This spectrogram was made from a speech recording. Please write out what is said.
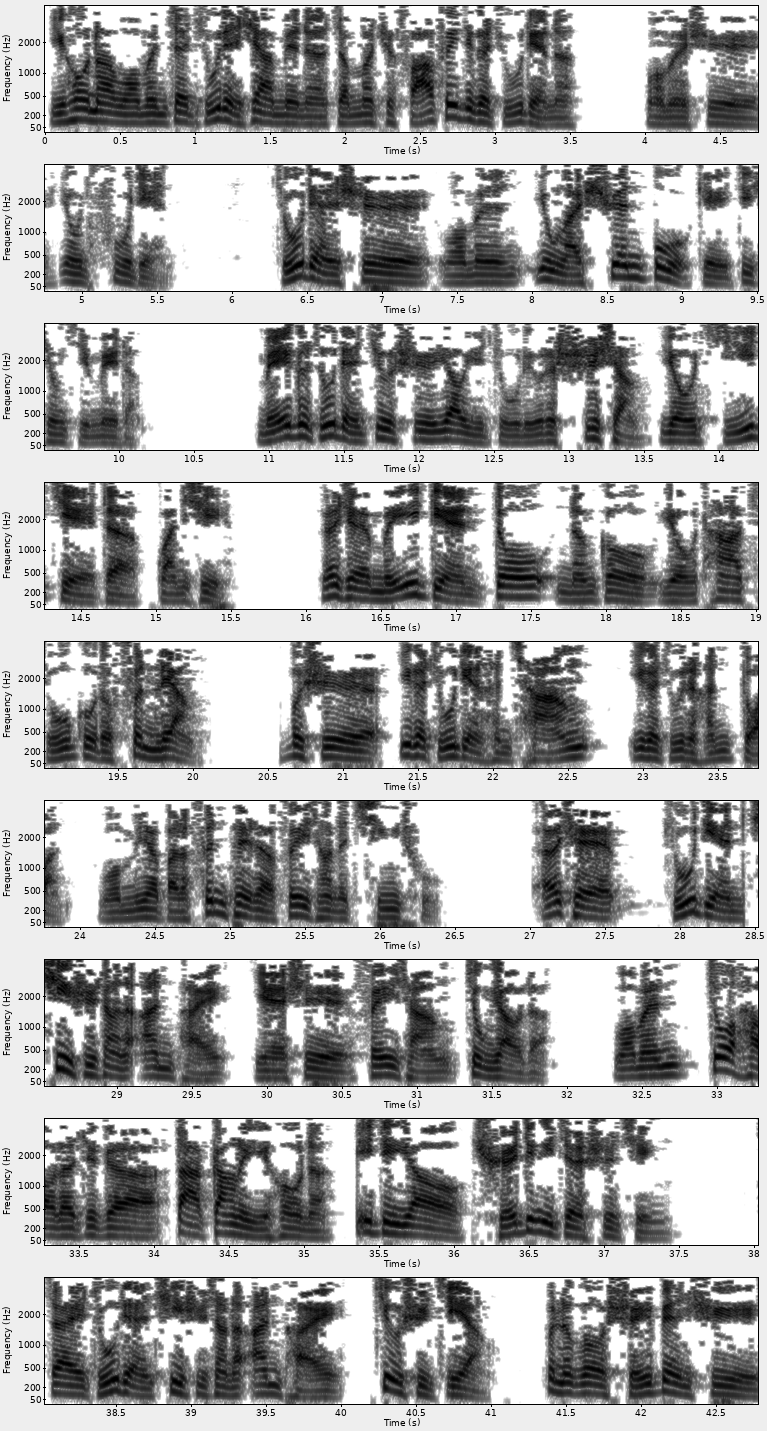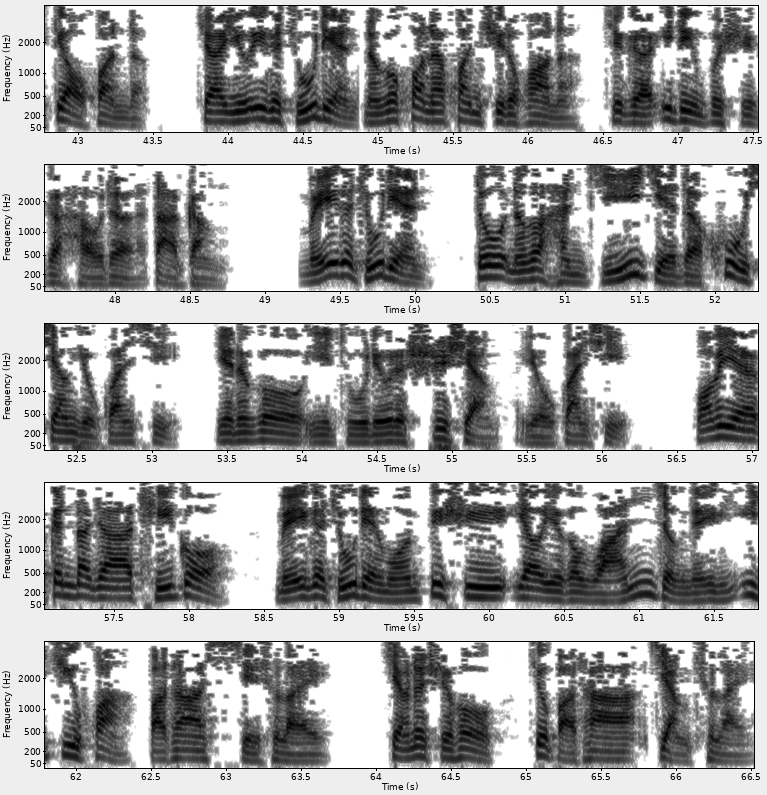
以后呢，我们在主点下面呢，怎么去发挥这个主点呢？我们是用副点。主点是我们用来宣布给弟兄姐妹的。每一个主点就是要与主流的思想有集结的关系，而且每一点都能够有它足够的分量，不是一个主点很长。一个主点很短，我们要把它分配得非常的清楚，而且主点气势上的安排也是非常重要的。我们做好了这个大纲了以后呢，一定要确定一件事情，在主点气势上的安排就是这样，不能够随便去调换的。假如一个主点能够换来换去的话呢，这个一定不是一个好的大纲。每一个主点。都能够很集结的互相有关系，也能够与主流的思想有关系。我们也跟大家提过，每一个主点，我们必须要有个完整的一一句话，把它写出来，讲的时候就把它讲出来。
